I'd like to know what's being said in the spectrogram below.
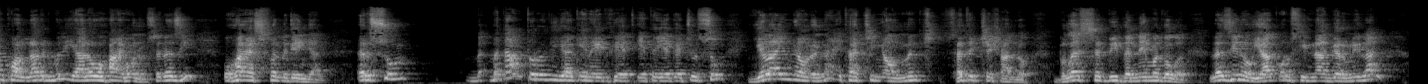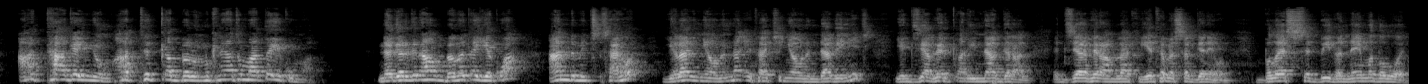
እንኳን ላድርግ ብል ያለ ውሃ አይሆንም። ስለዚህ ውሃ ያስፈልገኛል። እርሱም በጣም ጥሩ ጥያቄ ነው የጠየቀችው። እሱ የላይኛውንና የታችኛውን ምንጭ ሰጥቼሻለሁ። blessed be name ለዚህ ነው ያዕቆብ ሲናገር ምን ይላል? አታገኙም፣ አትቀበሉም፣ ምክንያቱም አትጠይቁም አለ። ነገር ግን አሁን በመጠየቋ አንድ ምንጭ ሳይሆን የላይኛውንና የታችኛውን እንዳገኘች የእግዚአብሔር ቃል ይናገራል። እግዚአብሔር አምላክ የተመሰገነ ይሁን። blessed be name of Lord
